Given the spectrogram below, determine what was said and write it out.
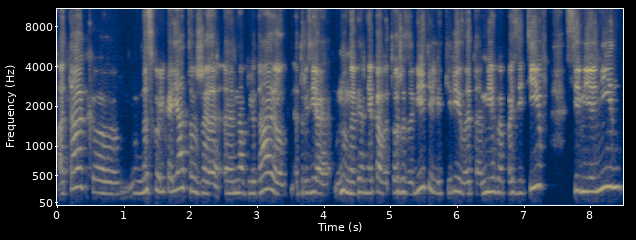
А так, э, насколько я тоже э, наблюдаю, друзья, ну, наверняка вы тоже заметили, Кирилл, это мега-позитив, семьянин,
